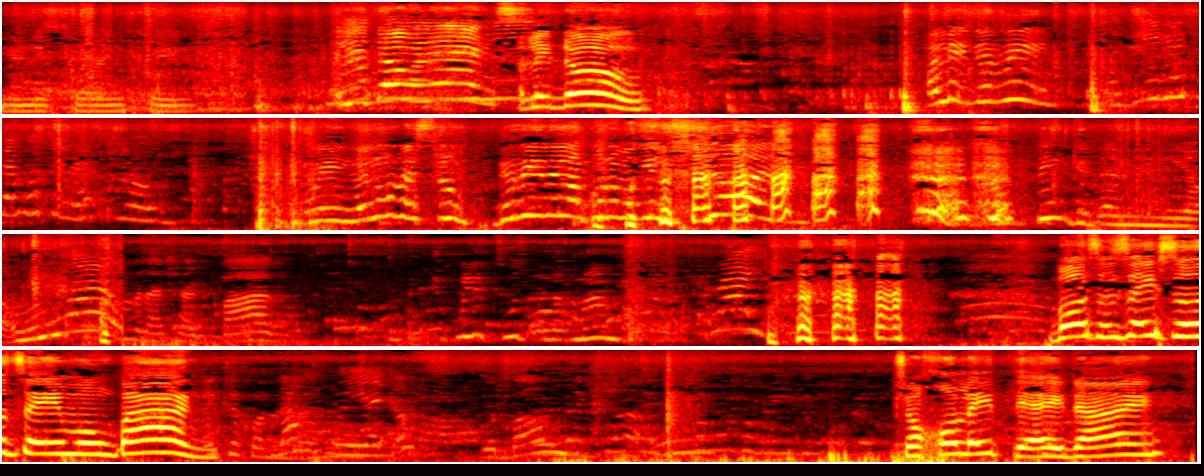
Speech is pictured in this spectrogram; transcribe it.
Unicorn cake. Ano daw, Lens? Ali dong! Ali, diri. Mag-ilis ako sa restroom. Uy, anong restroom? Diri na lang ko na mag-install. Tingkid ano niya. Una. Mana siya bag. Kulit food, anak ma'am. Boss, ang sa sa imong bag? Chocolate di ay day.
